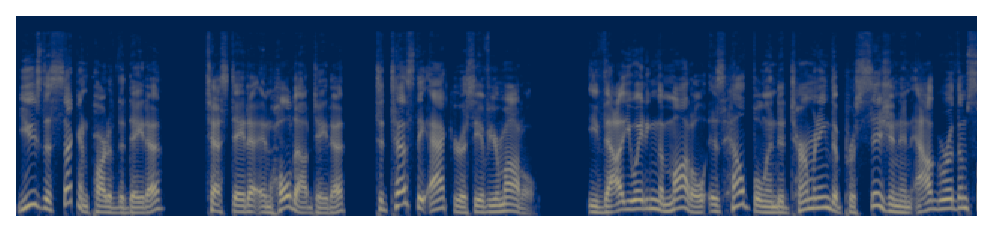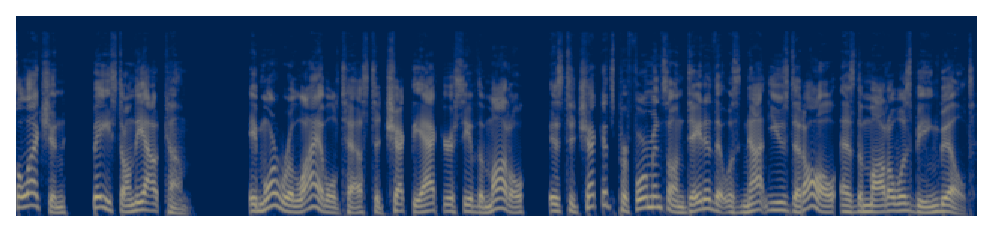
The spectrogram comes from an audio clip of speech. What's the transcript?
Use the second part of the data, test data and holdout data, to test the accuracy of your model. Evaluating the model is helpful in determining the precision in algorithm selection based on the outcome. A more reliable test to check the accuracy of the model is to check its performance on data that was not used at all as the model was being built.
